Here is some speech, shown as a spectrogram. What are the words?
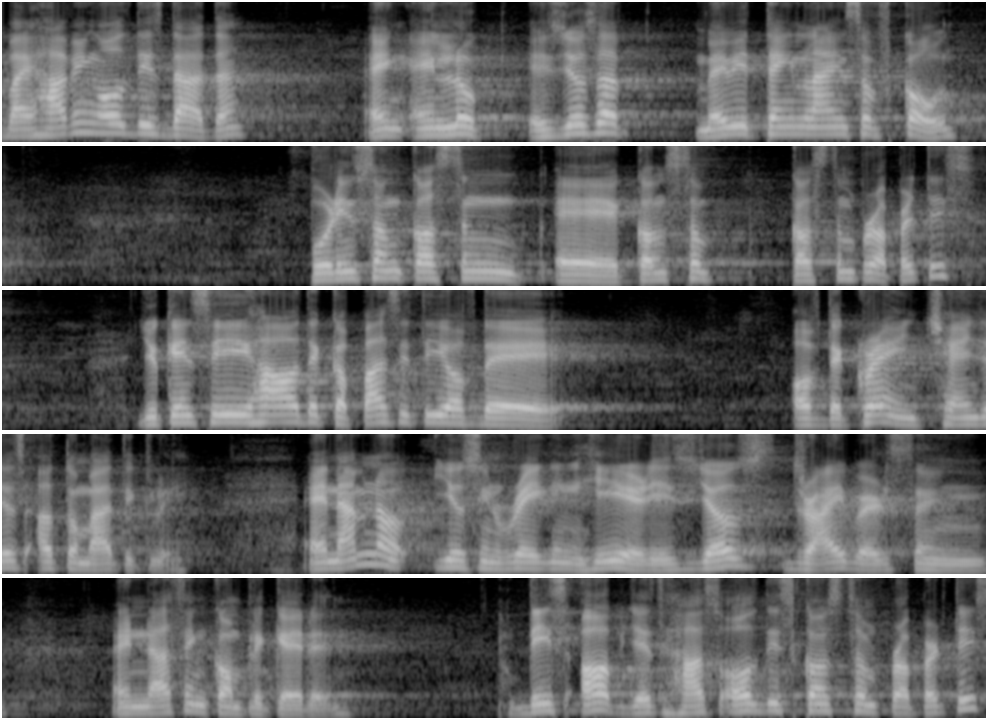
by having all this data, and, and look, it's just a, maybe 10 lines of code, putting some custom, uh, custom, custom properties. You can see how the capacity of the, of the crane changes automatically. And I'm not using rigging here. It's just drivers and, and nothing complicated. This object has all these custom properties.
